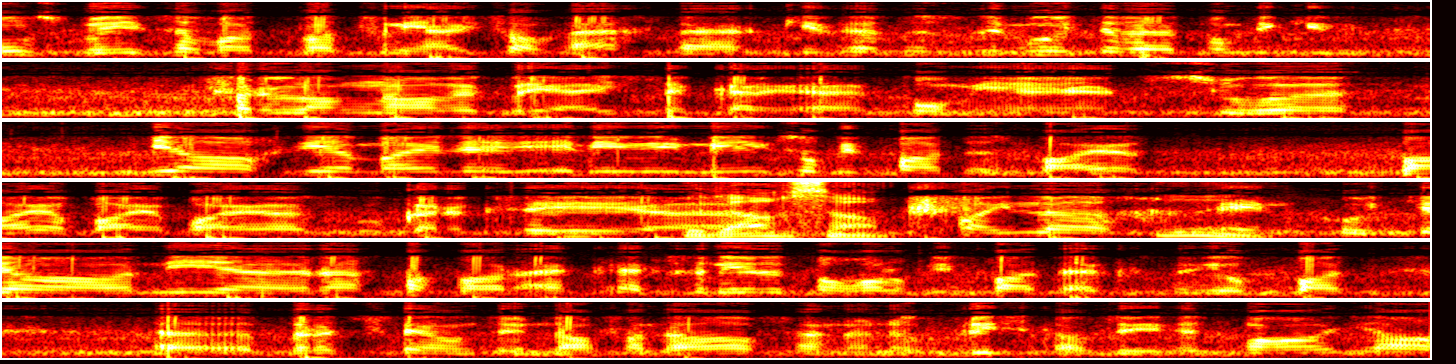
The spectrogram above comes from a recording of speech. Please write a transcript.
ons mense wat wat van die huis af wegwerk, weet, dis die moeite werd om bietjie vir 'n lang naweek by die huis te kom jy. So ja, nee, my die, die, die mense op die pad is baie baie baie baie hoe kan ek sê uh, bedagsaam veilig hmm. en goed ja nee regtig waar ek ek geniet dit nogal op die pad ek is nou op pad uh Britstown toe na van daar af en nou Prieska toe dit maar ja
